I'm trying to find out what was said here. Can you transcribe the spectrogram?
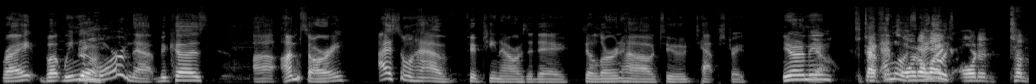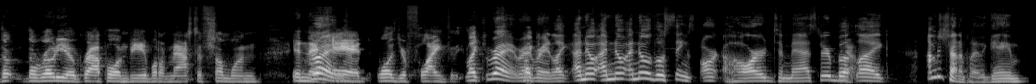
right but we need Yeah. more of that because uh, i'm sorry i just don't have 15 hours a day to learn how to tap strafe you know what i mean Yeah, to tap like, I know or to I know like, or to, to the, the rodeo grapple and be able to mastiff someone in the Right. head while you're flying through. Like, Right, right, Like- right. Like I know, I know, I know those things aren't hard to master, but Yeah. like I'm just trying to play the game.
